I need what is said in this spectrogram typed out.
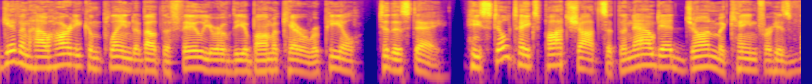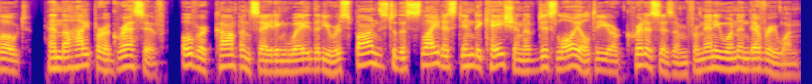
Given how hard he complained about the failure of the Obamacare repeal, to this day, he still takes pot shots at the now-dead John McCain for his vote and the hyper-aggressive, overcompensating way that he responds to the slightest indication of disloyalty or criticism from anyone and everyone.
